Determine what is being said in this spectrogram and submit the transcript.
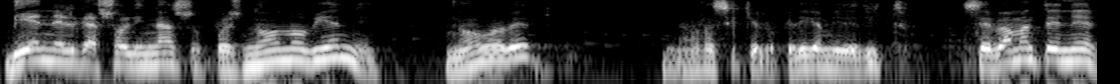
viene el gasolinazo. Pues no, no viene. No va a haber. Ahora sí que lo que diga mi dedito. Se va a mantener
